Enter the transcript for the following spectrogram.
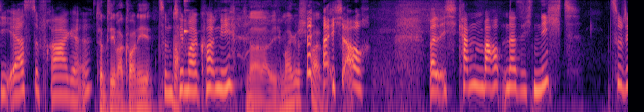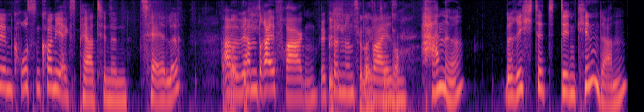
die erste Frage Zum Thema Conny. zum Thema Conny. Na, da bin ich mal gespannt. Ich auch. Weil ich kann behaupten, dass ich nicht zu den großen Conny-Expertinnen zähle. Aber, Aber wir haben ich- drei Fragen. Wir können uns vielleicht ja beweisen. Hanne berichtet den Kindern,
